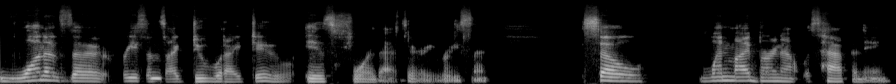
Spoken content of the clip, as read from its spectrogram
one of the reasons I do what I do is for that very reason. So, when my burnout was happening,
